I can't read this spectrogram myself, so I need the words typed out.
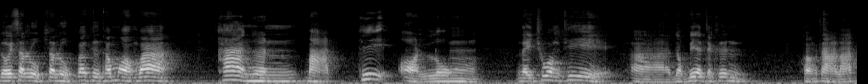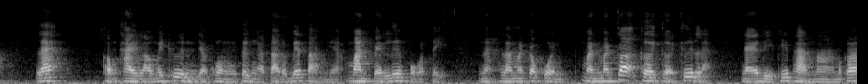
โดยสรุปสรุปก็คือเขามองว่าค่าเงินบาท ที่อ่อนลงในช่วงที่อดอกเบี้ยจะขึ้นของสหรัฐ และของไทยเราไม่ขึ้นยังคงตึงอัตราดอกเบี้ยต่ำเนี่ยมันเป็นเรื่องปกตินะแล้วมันก็ควรมันมันก็เคยเกิดขึ้นแหละ ในอดีตที่ผ่านมามันก็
